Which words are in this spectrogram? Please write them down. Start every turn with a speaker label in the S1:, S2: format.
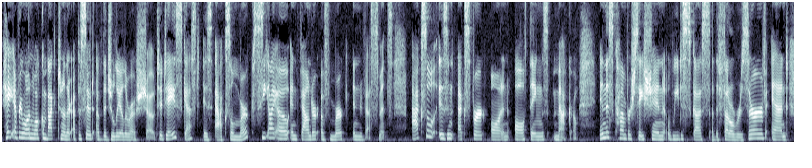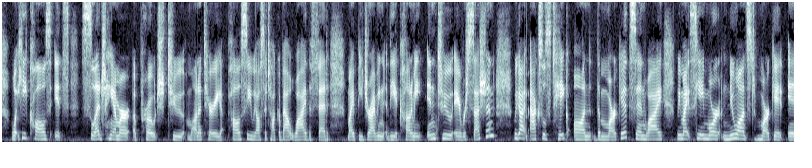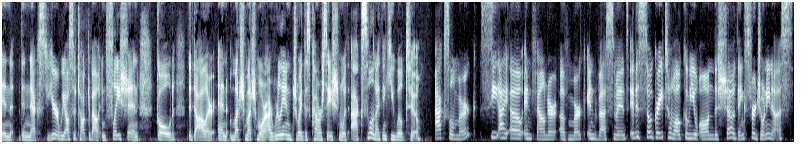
S1: Hey everyone, welcome back to another episode of the Julia La Roche Show. Today's guest is Axel Merk, CIO and founder of Merk Investments. Axel is an expert on all things macro. In this conversation, we discuss the Federal Reserve and what he calls its sledgehammer approach to monetary policy. We also talk about why the Fed might be driving the economy into a recession. We got Axel's take on the markets and why we might see more nuanced market in the next year. We also talked about inflation, gold, the dollar, and much, much more. I really enjoyed this conversation with Axel, and I think you will too. Axel Merk, CIO and founder of Merk Investments. It is so great to welcome you on the show. Thanks for joining us.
